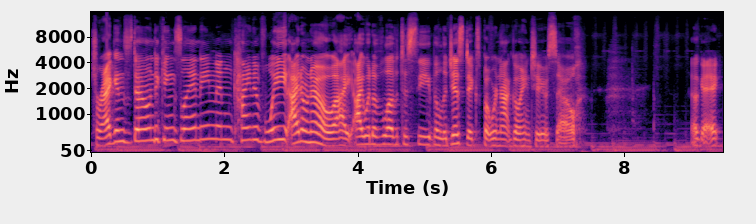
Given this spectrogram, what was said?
Dragonstone to King's Landing and kind of wait? I don't know. I, I would have loved to see the logistics, but we're not going to, so Okay.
